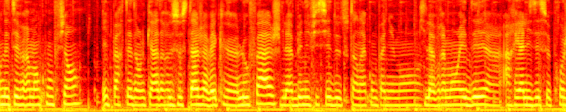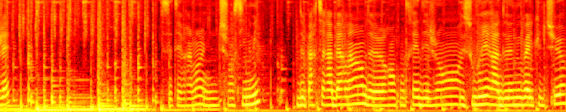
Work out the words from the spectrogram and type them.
On était vraiment confiants. Il partait dans le cadre de ce stage avec l'OFAGE. Il a bénéficié de tout un accompagnement qui l'a vraiment aidé à réaliser ce projet. C'était vraiment une chance inouïe de partir à Berlin, de rencontrer des gens, de s'ouvrir à de nouvelles cultures.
